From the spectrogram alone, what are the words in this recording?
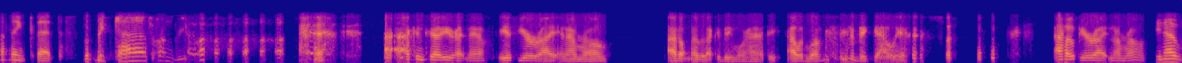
I think that the big guy's hungry. I, I can tell you right now, if you're right and I'm wrong, I don't know that I could be more happy. I would love to see the big guy win. so, I hope you're right and I'm wrong. You know,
